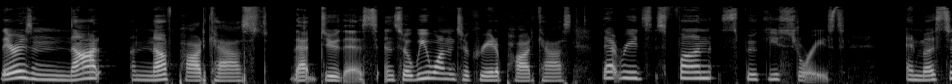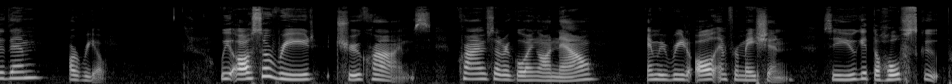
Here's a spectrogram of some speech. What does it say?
There is not enough podcasts that do this. And so we wanted to create a podcast that reads fun, spooky stories. And most of them are real. We also read true crimes, crimes that are going on now, and we read all information so you get the whole scoop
